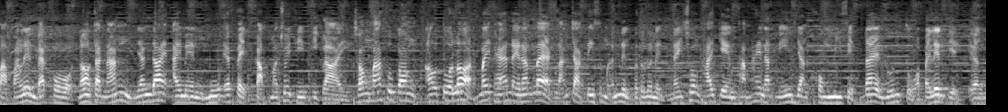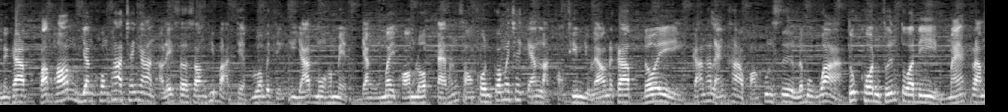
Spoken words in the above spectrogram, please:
ปรับมาเล่นแบ็กโฟนอกจากนั้นยังได้ไอเมนมูเอฟเฟกกลับมาช่วยทีมอีกราย ช่องมาร์คฟูกองเอาตัวรอดไม่แพ้ในนัดแรกหลังจากตีเสมอ1ประตูต่อหนึ่งในช่วงท้ายเกมทำให้นัดนี้ยังคงมีสิทธิ์ได้ลุ้นตั๋วไปเล่นอีกเองนะครับความพร้อมยังคงพลาดใช้งานอเล็กเซอร์ซองที่บาดเจ็บรวมไปถึงอียาดโมฮัมเหม็ดยังไม่พร้อมลบ แต่ทั้งสองคนก็ไม่ใช่แกนหลักของทีมอยู่แล้วนะครับ โดยการแถลงข่าวของกุนซือระบุว่าทุกคนฟื้นตัวดี แม้กรัม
